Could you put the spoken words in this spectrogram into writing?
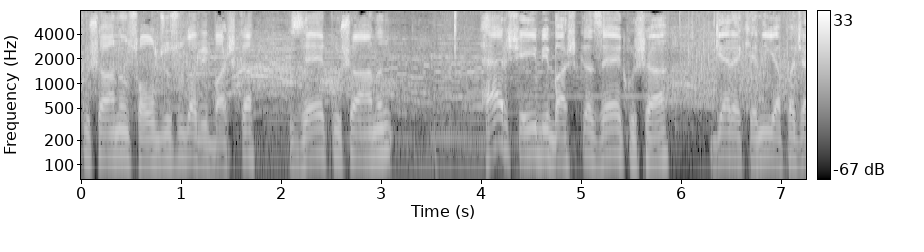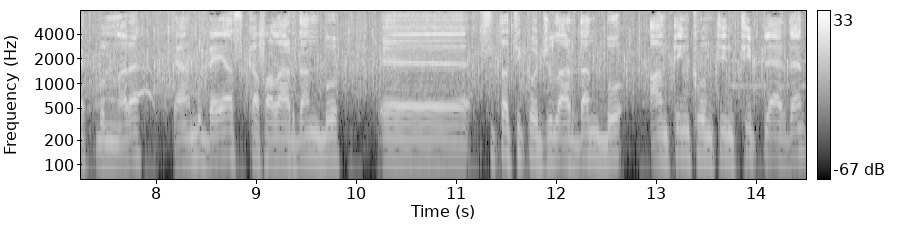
kuşağının solcusu da bir başka. Z kuşağının her şeyi bir başka. Z kuşağı gerekeni yapacak bunlara. Yani bu beyaz kafalardan bu e, statikoculardan bu antin kuntin tiplerden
